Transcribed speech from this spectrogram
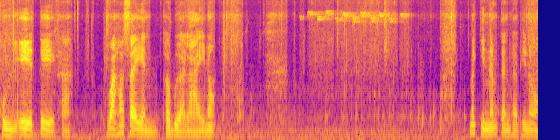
คุณเอเต้ค่ะ ว่าเขาใส่อันเขาเบื่อลายเนาะ มากินน้ำกันค่ะพี่น้อง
